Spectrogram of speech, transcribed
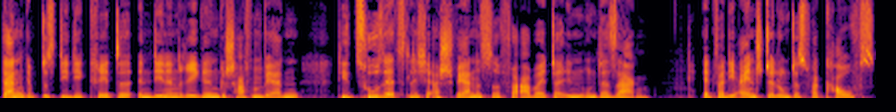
Dann gibt es die Dekrete, in denen Regeln geschaffen werden, die zusätzliche Erschwernisse für ArbeiterInnen untersagen. Etwa die Einstellung des Verkaufs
